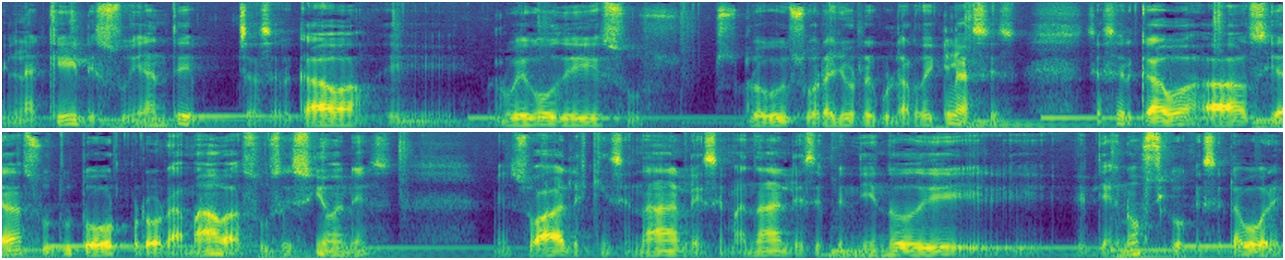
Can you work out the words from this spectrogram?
en la que el estudiante se acercaba eh, luego, de sus, luego de su horario regular de clases, se acercaba hacia su tutor, programaba sus sesiones mensuales, quincenales, semanales, dependiendo del de, eh, diagnóstico que se elabore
